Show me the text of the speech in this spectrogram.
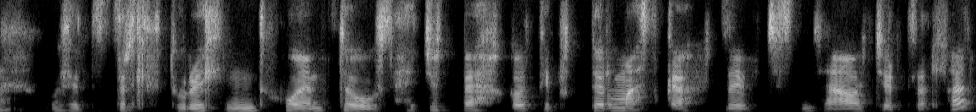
хүмүүсээ цэцэрлэгт хүрээлэнд хүн амтай ус хажууд байхгүй тэр бүтээр маск авчихсан явжсэн чинь аваач ир залхаад.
